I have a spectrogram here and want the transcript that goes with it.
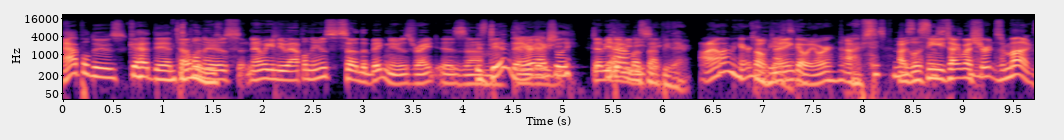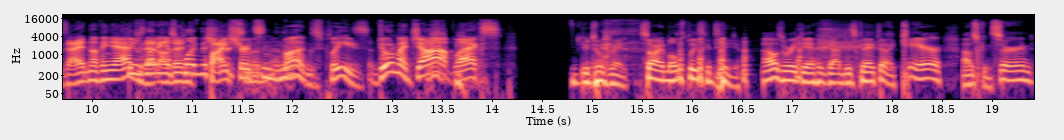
Apple News. Go ahead, Dan. Tell Apple them the News. Now we can do Apple News. So the big news, right, is um, Is Dan there WWD actually? WWDC. Dan must not be there. I, I'm here. Oh, I he didn't go anywhere. I was, He's- I was listening to you he's- talk about shirts and mugs. I had nothing to add He to was that letting other us than plug the buy shirts shirts and and, the- and the mugs, please. I'm doing my job, Lex. You're doing great. Sorry, Moltz. Please continue. I was worried Dan had gotten disconnected. I care. I was concerned,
